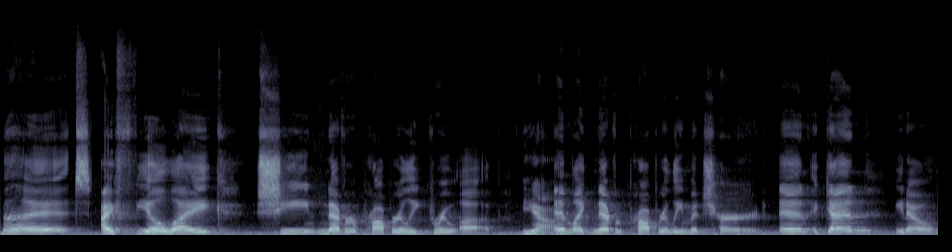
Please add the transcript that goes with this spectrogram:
but I feel like she never properly grew up. Yeah. And like never properly matured. And again, you know,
